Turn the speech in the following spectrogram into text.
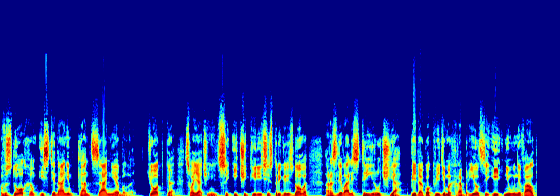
вздохом и стенанием конца не было. Тетка, свояченица и четыре сестры Грязнова разливались три ручья. Педагог, видимо, храбрился и не унывал.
